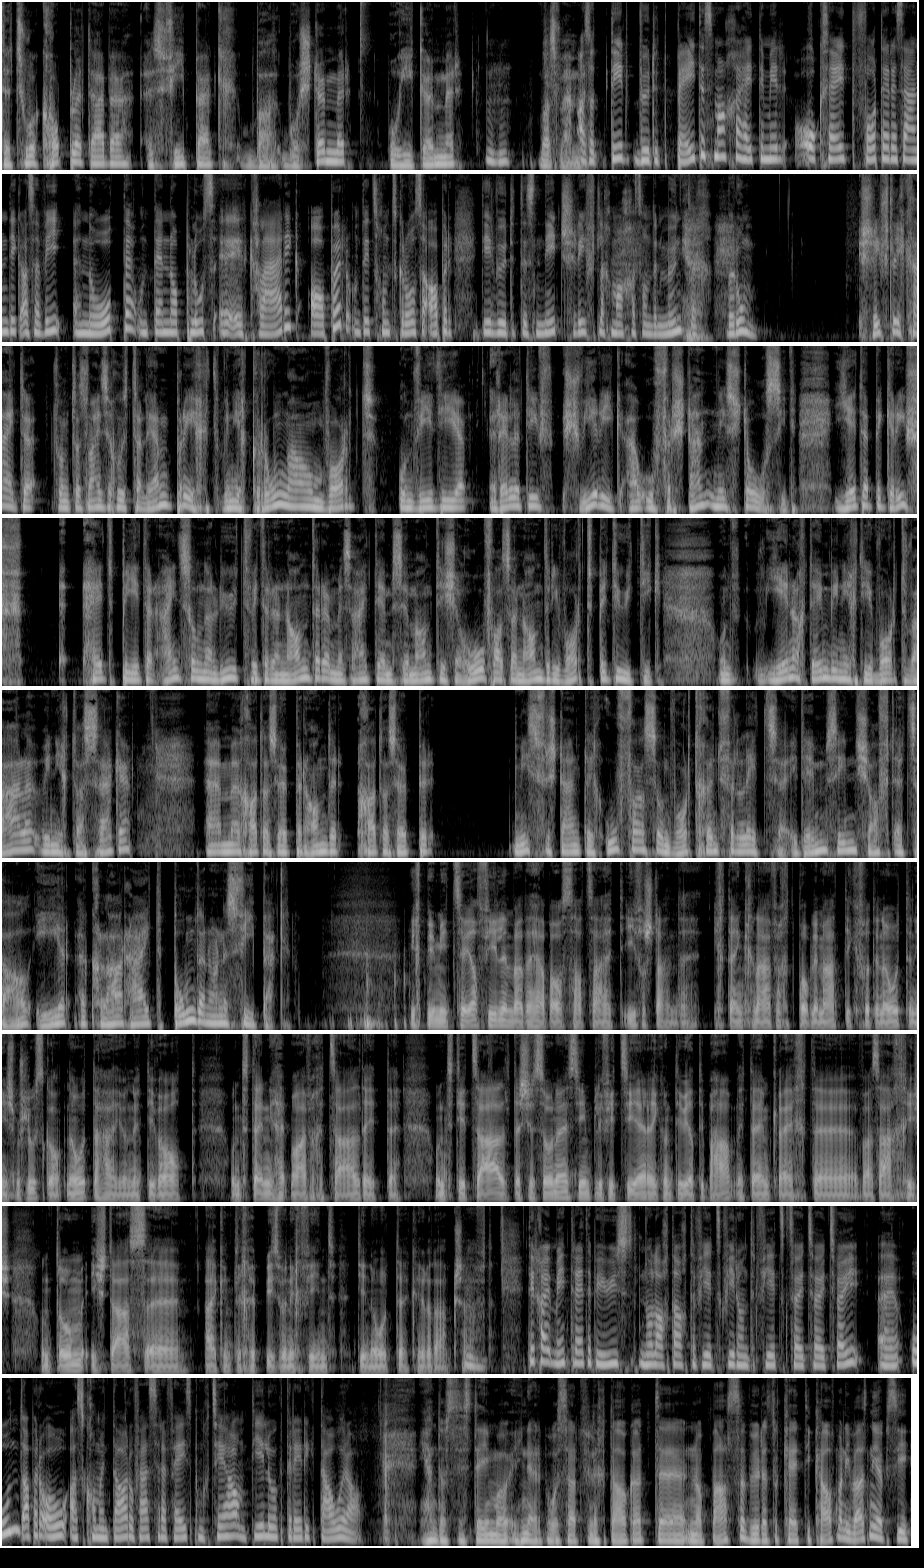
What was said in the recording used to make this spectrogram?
Dazu koppelt eben ein Feedback, wo stehen wir, wohin gehen wir, mhm. was wollen wir. Also ihr würdet beides machen, hätte mir auch gesagt vor dieser Sendung, also wie eine Note und dann noch plus eine Erklärung, aber, und jetzt kommt das grosse Aber, ihr würdet das nicht schriftlich machen, sondern mündlich. Warum? Schriftlichkeiten, und das weiß ich aus dem Lernbericht, wenn ich gerungen habe um Wort und wie die relativ schwierig auch auf Verständnis stoßen. Jeder Begriff hat bei den einzelnen Leuten wieder einen anderen, man sagt dem semantischen Hof, also eine andere Wortbedeutung. Und je nachdem, wie ich die Wort wähle, wenn ich das sage, ähm, kann das jemand ander, kann das jemand missverständlich auffassen und Wort können verletzen. In dem Sinn schafft eine Zahl eher eine Klarheit, bunden an ein Feedback. Ich bin mit sehr vielem, was der Herr Bossart sagt, einverstanden. Ich denke einfach, die Problematik der Noten ist, am Schluss geht die Noten heim und nicht die Worte. Und dann hat man einfach eine Zahl dort. Und die Zahl, das ist so eine Simplifizierung und die wird überhaupt nicht dem gerecht, äh, was Sache ist. Und darum ist das äh, eigentlich etwas, was ich finde, die Noten gehören abgeschafft. Mhm. Ihr könnt mitreden bei uns 0848 440 222 äh, und aber auch als Kommentar auf srf1.ch und die schaut der Erik Dauer an. Ja, das System, das Herr Bossart vielleicht auch gerade, äh, noch passen würde. Also Kathi Kaufmann, ich weiß nicht, ob sie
